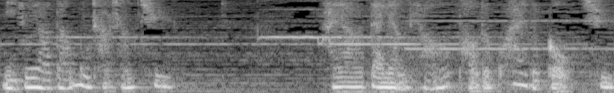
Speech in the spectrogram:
你就要到牧场上去，还要带两条跑得快的狗去。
